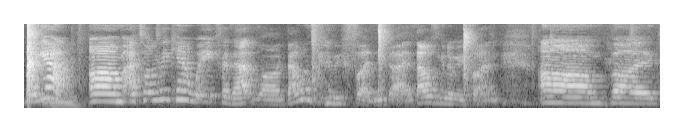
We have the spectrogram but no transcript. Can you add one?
But yeah, Mm-hmm. um, I totally can't wait for that vlog. That one's gonna be fun, you guys. That was gonna be fun. Um, but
